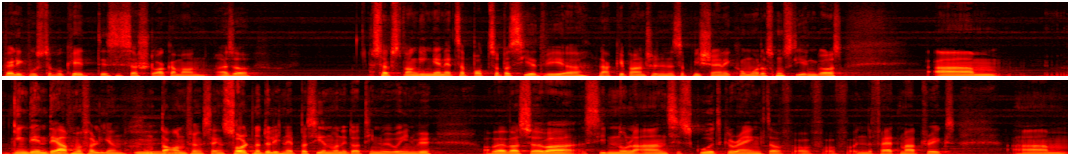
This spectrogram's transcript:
weil ich gewusst habe, okay, das ist ein starker Mann. Also selbst wenn gegen den jetzt ein Potzer passiert, wie ein Lucky Punch in eine Submission reinkommen oder sonst irgendwas, ähm, gegen den darf man verlieren. Mhm. Unter Anführungszeichen. Sollte natürlich nicht passieren, wenn ich dorthin will, wohin will. Aber er war selber 7-0-1, ist gut gerankt auf, auf, auf, in der Fight Matrix. Ähm,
